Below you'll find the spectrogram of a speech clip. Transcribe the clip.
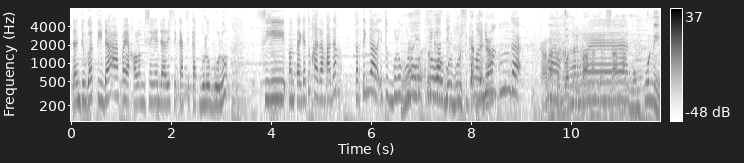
Dan juga tidak apa ya kalau misalnya dari sikat-sikat bulu-bulu si mentega itu kadang-kadang tertinggal itu bulu-bulu Nah, itu, sikatnya. bulu-bulu sikatnya, Kalau ini kan? mah enggak. Karena Wah, terbuat dari bahan yang sangat mumpuni.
